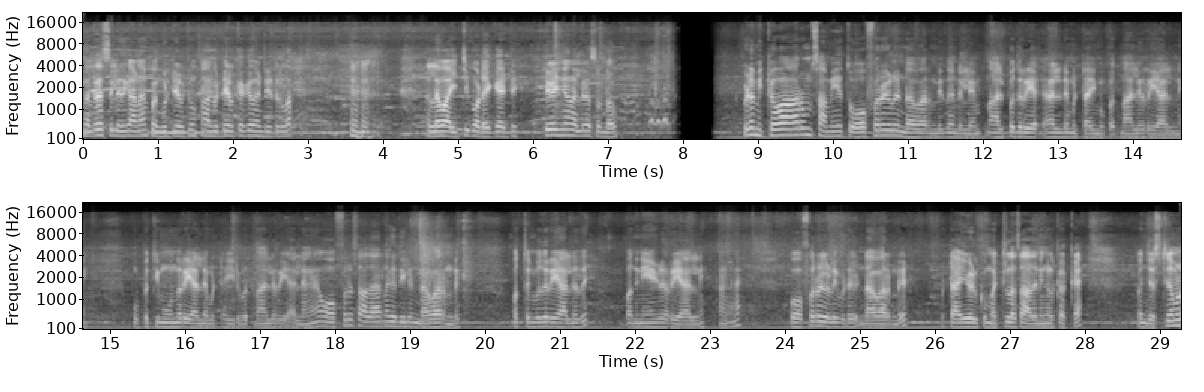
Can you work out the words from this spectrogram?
നല്ല രസമില്ല ഇത് കാണാൻ പെൺകുട്ടികൾക്കും ആൺകുട്ടികൾക്കൊക്കെ വേണ്ടിയിട്ടുള്ള നല്ല വൈറ്റ് കുടയൊക്കെ ആയിട്ട്. ഇട്ട് കഴിഞ്ഞാൽ നല്ല രസമുണ്ടാവും. ഇവിടെ മിക്കവാറും സമയത്ത് ഓഫറുകൾ ഉണ്ടാവാറുണ്ട്. ഇത് കണ്ടില്ലേ? നാൽപ്പത് റിയാലിന്റെ മിഠായി മുപ്പത്തിനാല് റിയാലിന് മുപ്പത്തി മൂന്ന് റിയാലിന്റെ മിഠായി ഇരുപത്തിനാല് റിയാലിന്. അങ്ങനെ ഓഫർ സാധാരണഗതിയിൽ ഉണ്ടാവാറുണ്ട്. പത്തൊൻപത് റിയാലിന്റെത് പതിനേഴ് റിയാലിന്. അങ്ങനെ ഓഫറുകൾ ഇവിടെ ഉണ്ടാവാറുണ്ട്. മിഠായികൾക്കും മറ്റുള്ള സാധനങ്ങൾക്കൊക്കെ. അപ്പം ജസ്റ്റ് നമ്മൾ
